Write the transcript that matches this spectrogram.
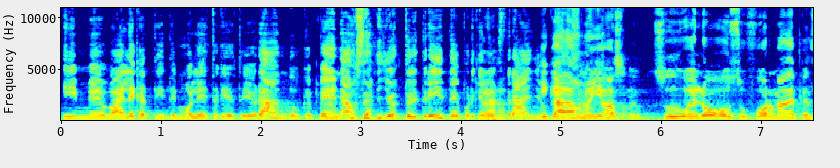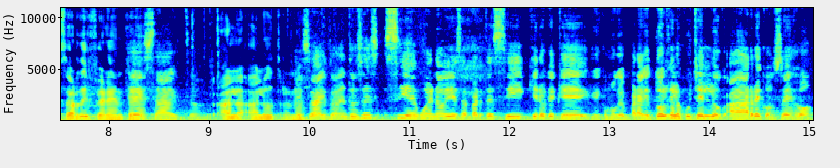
Y me vale que a ti te moleste que yo esté llorando, qué pena, o sea, yo estoy triste porque Claro. lo extraño. Y cada uno lleva su, su duelo o su forma de pensar diferente Exacto. a la- al otro, ¿no? Exacto, entonces sí es bueno y esa parte sí quiero que quede, que como que para que todo el que lo escuche lo agarre consejo,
